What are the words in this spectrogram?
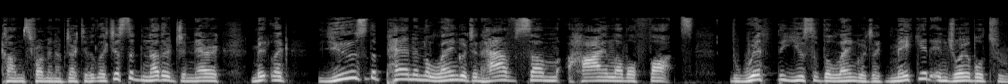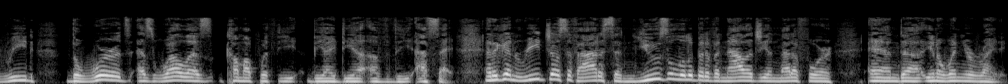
comes from in objective, like just another generic mid, like use the pen and the language and have some high level thoughts with the use of the language, like make it enjoyable to read the words as well as come up with the, the idea of the essay. And again, read Joseph Addison, use a little bit of analogy and metaphor and, uh, you know, when you're writing,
